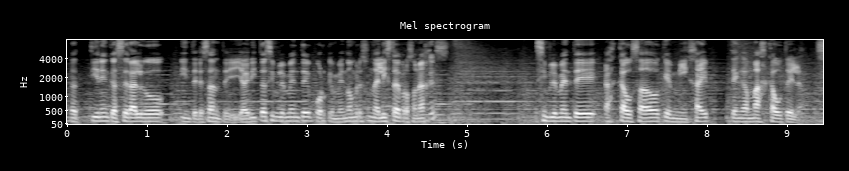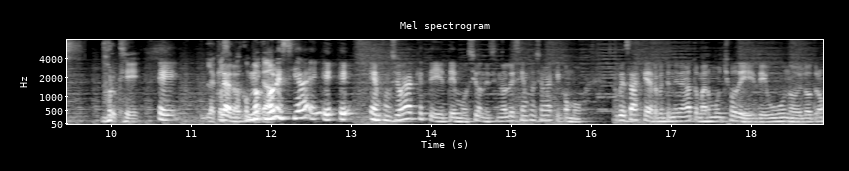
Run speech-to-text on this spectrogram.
O sea, tienen que hacer algo interesante. Y ahorita simplemente porque me nombres una lista de personajes, simplemente has causado que mi hype tenga más cautela. Porque Eh, la cosa es claro, más no, complicada. no le decía eh, eh, en función a que te, te emociones, sino le decía en función a que como tú pensabas que de repente no iban a tomar mucho de, de uno o del otro,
